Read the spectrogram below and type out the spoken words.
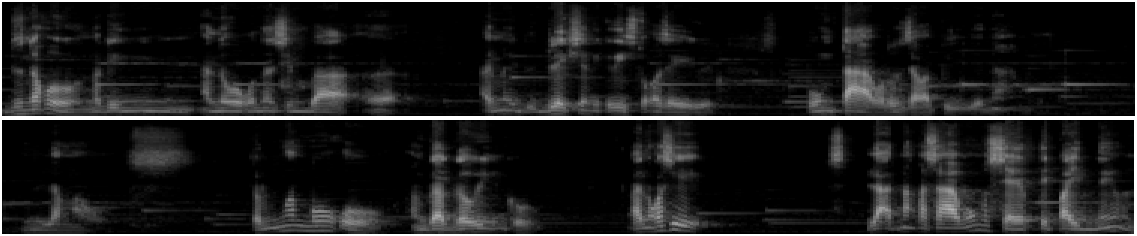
Doon ako, naging ano ako ng simba, uh, I mean, Iglesia ni Cristo kasi punta ako ron sa kapilya namin. Yun lang ako. Tulungan mo ko, ang gagawin ko. Ano kasi, lahat ng kasama mo, certified na yun.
